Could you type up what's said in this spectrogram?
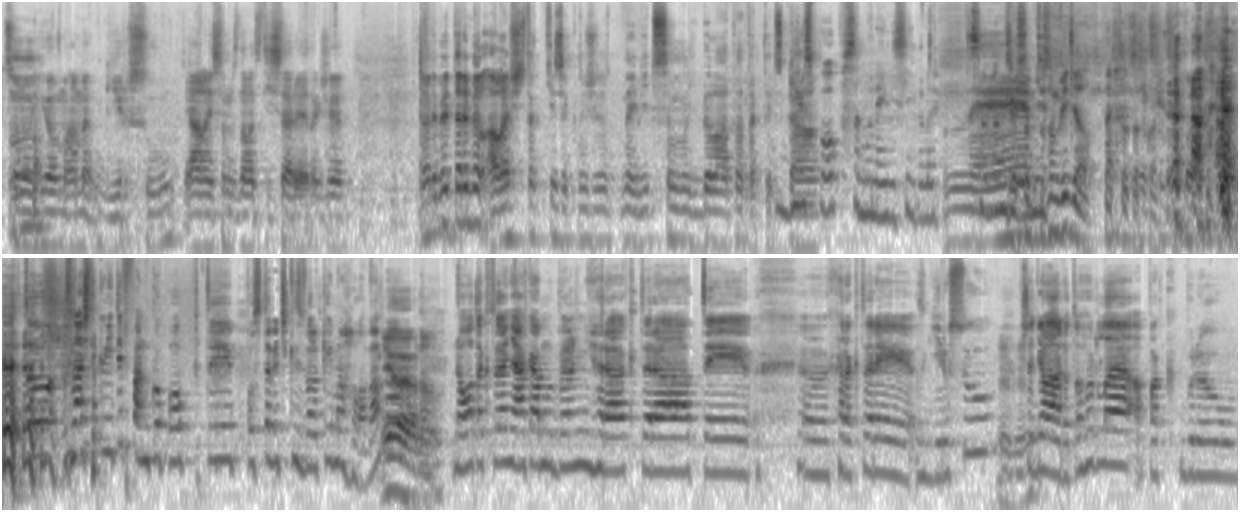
Co Mm. nového máme u Gearsů. Já nejsem znalec té série, takže No, kdyby tady byl Aleš, tak ti řeknu, že nejvíc se mu líbila ta taktická... Gears Pop se mu nejvíc líbily. Ne. To som, to som videl, tak to je? To, znáš takový ty Funko Pop, ty postavičky s velkýma hlavama? Jo, jo, no. No, tak to je nějaká mobilní hra, která ty ch- charaktery z Gearsů Mhm. předělá do tohohle a pak budou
